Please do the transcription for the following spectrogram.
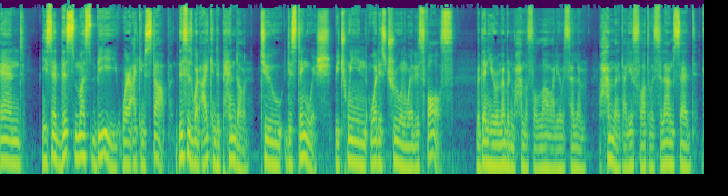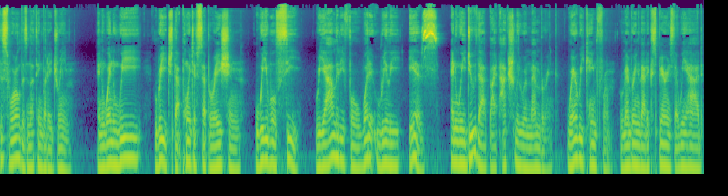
And he said, This must be where I can stop. This is what I can depend on to distinguish between what is true and what is false. But then he remembered Muhammad sallallahu alaihi wasallam. Muhammad alayhi said, This world is nothing but a dream. And when we reach that point of separation, we will see reality for what it really is. And we do that by actually remembering where we came from, remembering that experience that we had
